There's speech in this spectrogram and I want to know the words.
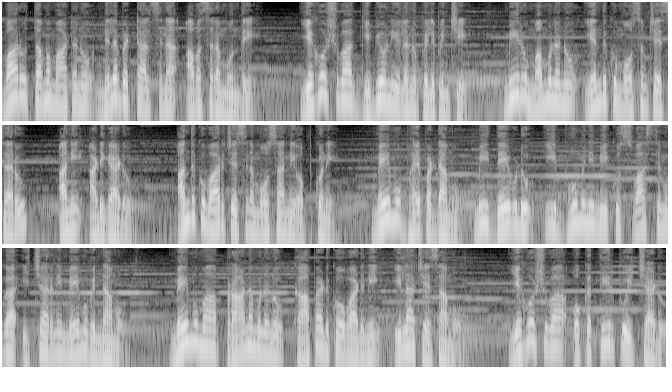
వారు తమ మాటను నిలబెట్టాల్సిన అవసరం ఉంది. యహోష్వా గిబ్యోనీయులను పిలిపించి మీరు మమ్ములను ఎందుకు మోసం చేశారు? అని అడిగాడు. అందుకు వారు చేసిన మోసాన్ని ఒప్పుకొని మేము భయపడ్డాము. మీ దేవుడు ఈ భూమిని మీకు స్వాస్థ్యముగా ఇచ్చారని మేము విన్నాము. మేము మా ప్రాణములను కాపాడుకోవాడిని ఇలా చేశాము. యహోషువా ఒక తీర్పు ఇచ్చాడు.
